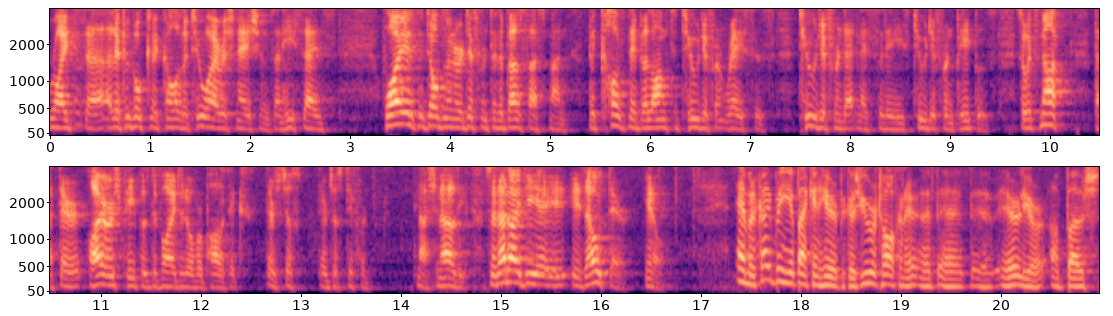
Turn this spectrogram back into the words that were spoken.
writes a little booklet called The Two Irish Nations. And he says, Why is the Dubliner different to the Belfast man? Because they belong to two different races, two different ethnicities, two different peoples. So it's not that they're Irish people divided over politics. There's just, they're just different nationalities. So that idea is out there, you know. Emmett, can I bring you back in here because you were talking uh, uh, uh, earlier about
